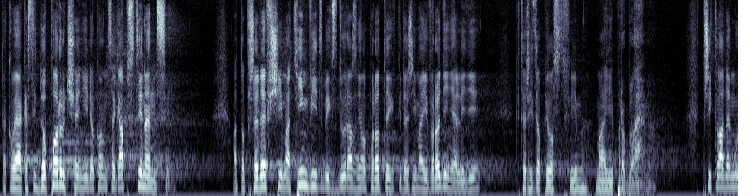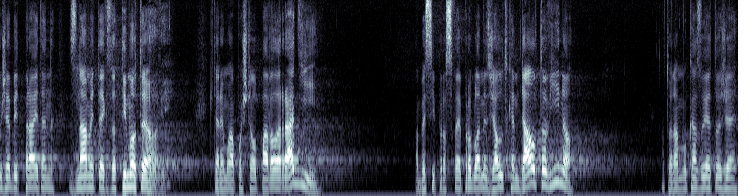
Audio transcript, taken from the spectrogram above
takové jakési doporučení dokonce k abstinenci. A to především a tím víc bych zdůraznil pro ty, kteří mají v rodině lidi, kteří s opilstvím mají problém. Příkladem může být právě ten známý text do Timoteovi, kterému apoštol Pavel radí, aby si pro své problémy s žaludkem dal to víno. A to nám ukazuje to, že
